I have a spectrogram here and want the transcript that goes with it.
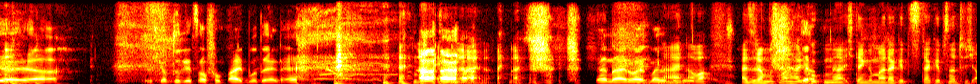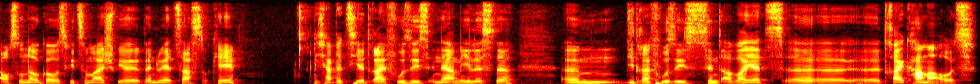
ja, ja. Ich glaube, du redest auch von beiden Modellen, ey. nein, nein, nein, nein. nein, nein, aber also da muss man halt ja. gucken. Ne? Ich denke mal, da gibt es da gibt's natürlich auch so No-Gos, wie zum Beispiel, wenn du jetzt sagst, okay, ich habe jetzt hier drei Fusis in der Armeeliste. Ähm, die drei Fusis sind aber jetzt äh, äh, drei Karma aus.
